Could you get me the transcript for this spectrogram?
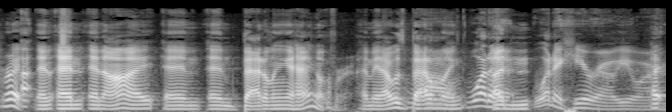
Right, Uh, and and and I am and battling a hangover. I mean, I was battling. Wow, what a, n- what a hero you are. I-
